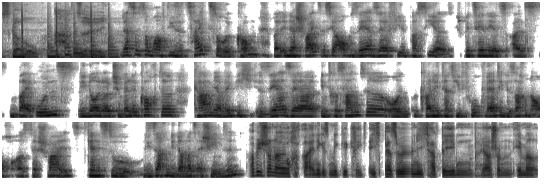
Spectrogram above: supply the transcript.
Disco. Lass uns doch mal auf diese Zeit zurückkommen, weil in der Schweiz ist ja auch sehr, sehr viel passiert. Speziell jetzt, als bei uns die Neue Deutsche Welle kochte, kamen ja wirklich sehr, sehr interessante und qualitativ hochwertige Sachen auch aus der Schweiz. Kennst du die Sachen, die damals erschienen sind? Habe ich schon auch einiges mitgekriegt. Ich persönlich hatte eben ja schon immer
